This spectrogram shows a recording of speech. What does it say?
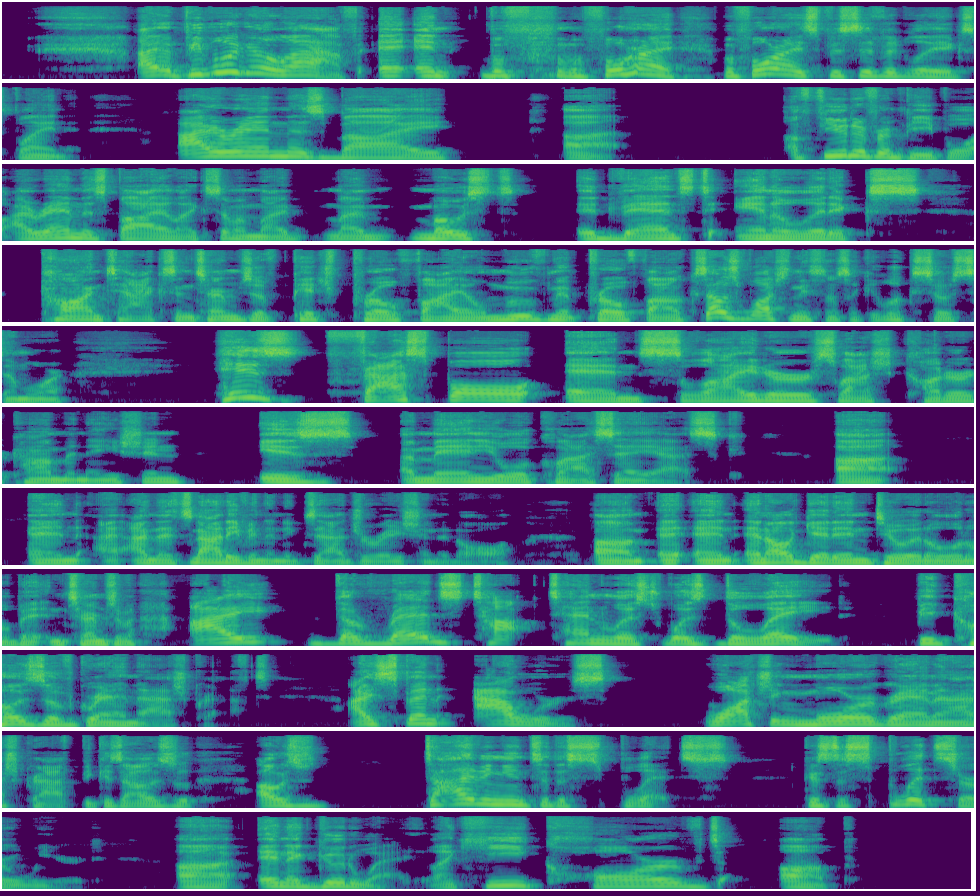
I, people are gonna laugh, and, and before I before I specifically explain it, I ran this by uh, a few different people. I ran this by like some of my my most advanced analytics contacts in terms of pitch profile, movement profile. Because I was watching this and I was like, it looks so similar his fastball and slider slash cutter combination is Emmanuel Clase esque. Uh, and, and it's not even an exaggeration at all. Um, and, and, and I'll get into it a little bit in terms of I the Reds top 10 list was delayed because of Graham Ashcraft. I spent hours watching more Graham Ashcraft because I was I was diving into the splits because the splits are weird uh, in a good way. Like he carved up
